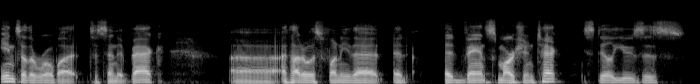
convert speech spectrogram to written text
into the robot to send it back. Uh, I thought it was funny that ad- advanced Martian tech still uses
